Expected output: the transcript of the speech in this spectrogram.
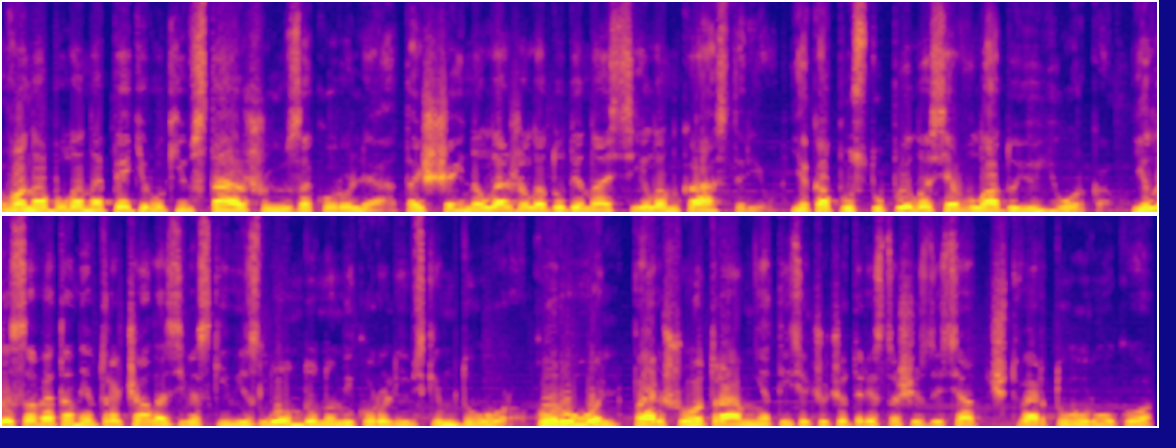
Вона була на 5 років старшою за короля та ще й належала до династії Ланкастерів, яка поступилася владою Йорка. Єлизавета не втрачала зв'язків із Лондоном і королівським двором. Король 1 травня 1464 року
